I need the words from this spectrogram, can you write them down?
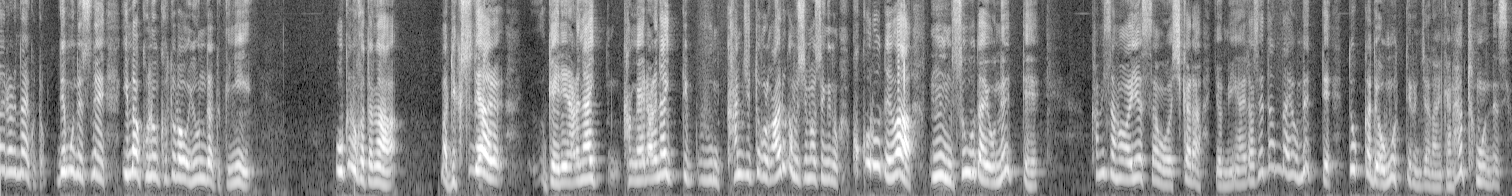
えられないこと。でもですね今この言葉を読んだ時に多くの方が、まあ、理屈では受け入れられない考えられないっていう感じるところがあるかもしれませんけど心では「うんそうだよね」って神様はイエス様を死からよみがえらせたんだよねってどっかで思ってるんじゃないかなと思うんですよ。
